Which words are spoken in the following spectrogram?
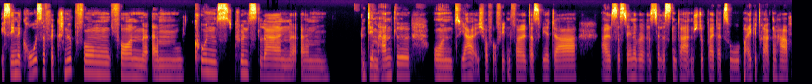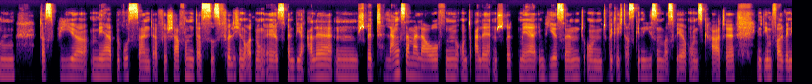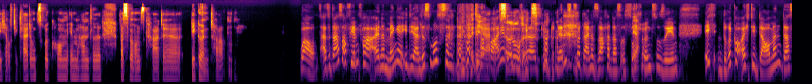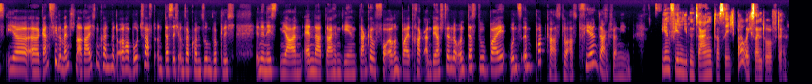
ich sehe eine große Verknüpfung von ähm, Kunst, Künstlern, ähm, dem Handel. Und ja, ich hoffe auf jeden Fall, dass wir da als Sustainable Stylisten da ein Stück weit dazu beigetragen haben, dass wir mehr Bewusstsein dafür schaffen, dass es völlig in Ordnung ist, wenn wir alle einen Schritt langsamer laufen und alle einen Schritt mehr im Hier sind und wirklich das genießen, was wir uns gerade in dem Fall, wenn ich auf die Kleidung zurückkomme im Handel, was wir uns gerade gegönnt haben. Wow, also da ist auf jeden Fall eine Menge Idealismus dabei ja, und äh, du brennst für deine Sache. Das ist so ja. schön zu sehen. Ich drücke euch die Daumen, dass ihr äh, ganz viele Menschen erreichen könnt mit eurer Botschaft und dass sich unser Konsum wirklich in den nächsten Jahren ändert dahingehend. Danke für euren Beitrag an der Stelle und dass du bei uns im Podcast warst. Vielen Dank, Janine. Vielen, vielen lieben Dank, dass ich bei euch sein durfte.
